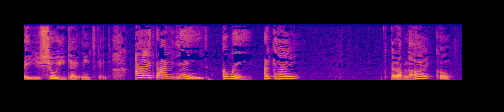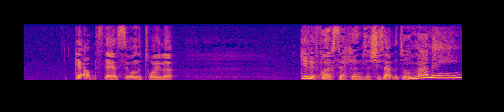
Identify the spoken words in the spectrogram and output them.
Are you sure you don't need to go? To- I don't need a wee, okay? And I'll be like, all right, cool. Get upstairs, sit on the toilet, give it five seconds, and she's at the door. Mummy,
